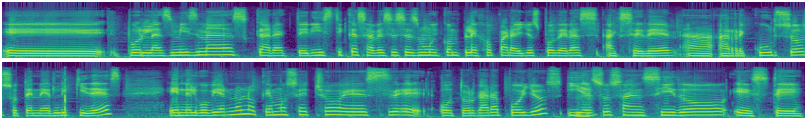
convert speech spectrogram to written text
Eh, por las mismas características, a veces es muy complejo para ellos poder acceder a, recursos o tener liquidez. En el gobierno lo que hemos hecho es eh, otorgar apoyos y esos han sido este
